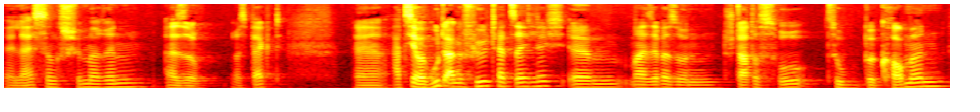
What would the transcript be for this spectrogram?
äh, Leistungsschwimmerin. Also Respekt. Äh, hat sich aber gut angefühlt tatsächlich, ähm, mal selber so einen Status so zu bekommen.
